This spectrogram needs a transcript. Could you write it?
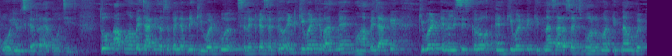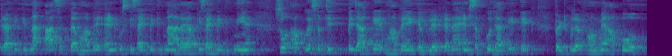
वो यूज़ कर रहा है वो चीज़। तो आप वहाँ पे जाके सबसे पहले अपने कीवर्ड को सिलेक्ट कर सकते हो एंड कीवर्ड के बाद में वहाँ पे जाके कीवर्ड एनालिसिस करो एंड कीवर्ड पे कितना सारा सर्च वॉल्यूम हुआ कितना वेब ट्रैफ़िक कितना आ सकता है वहाँ पे एंड उसकी साइट पे कितना आ रहा है आपकी साइट पे कितनी है। सो so, आपको इस सब चीज़ पे जाके वहाँ पे कैलकुलेट करना है एंड सबको जाके एक पर्टिकुलर फॉर्म में आपको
